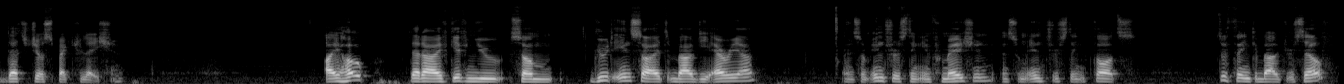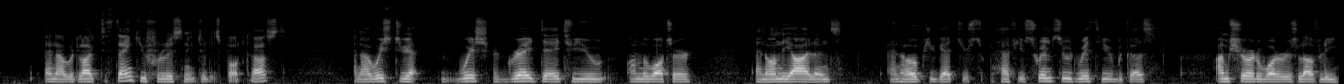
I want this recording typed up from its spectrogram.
that's just speculation. I hope that I've given you some good insight about the area and some interesting information and some interesting thoughts to think about yourself. And I would like to thank you for listening to this podcast. And I wish to wish a great day to you on the water and on the island. And hope you get your have your swimsuit with you because I'm sure the water is lovely.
